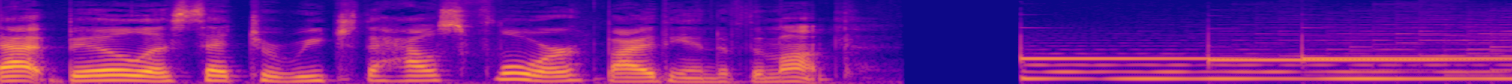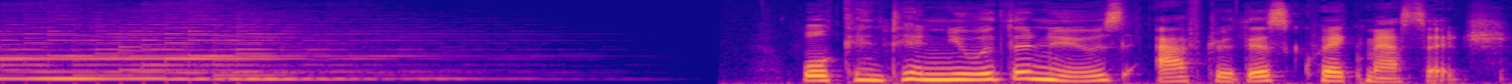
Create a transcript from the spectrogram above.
That bill is set to reach the House floor by the end of the month. We'll continue with the news after this quick message.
